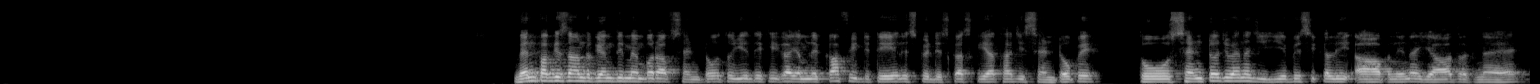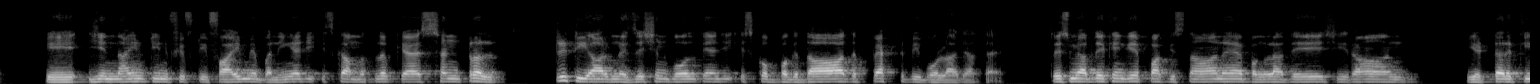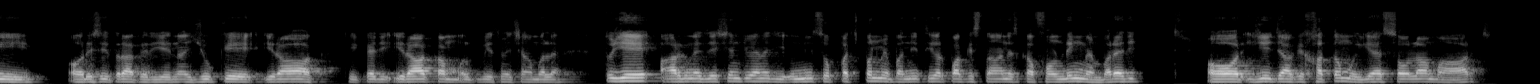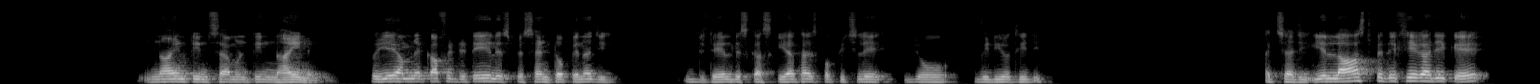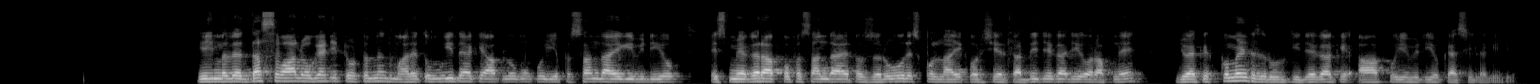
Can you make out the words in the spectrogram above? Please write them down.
When Pakistan became the member of CENTO تو یہ دیکھیے گا ہم نے کافی ڈیٹیل اس پہ ڈسکس کیا تھا جی سینٹو پہ۔ تو سینٹو جو ہے نا جی یہ بیسیکلی آپ نے نا یاد رکھنا ہے کہ یہ نائنٹین ففٹی فائیو میں بنی ہے جی۔ اس کا مطلب کیا ہے؟ سینٹرل ٹریٹی آرگنائزیشن بولتے ہیں جی۔ اس کو بغداد پیکٹ بھی بولا جاتا ہے۔ تو اس میں آپ دیکھیں گے پاکستان ہے، بنگلہ دیش، ایران، یہ ٹرکی اور اسی طرح پھر یہ نا یو کے عراق ٹھیک ہے جی عراق کا ملک بھی اس میں شامل ہے۔ تو یہ آرگنائزیشن جو ہے نا جی انیس سو پچپن میں بنی تھی اور پاکستان اس کا فاؤنڈنگ ممبر ہے جی۔ اور یہ جا کے ختم ہوئی ہے سولہ مارچ نائنٹین سیونٹی نائن میں۔ تو یہ ہم نے کافی ڈیٹیل اس پہ سینٹو پہ نا جی ڈیٹیل ڈسکس کیا تھا۔ اس کو پچھلے جو ویڈیو تھی جی۔ اچھا جی یہ لاسٹ پہ دیکھیے گا جی کہ یہ مطلب دس سوال ہو گیا جی ٹوٹل نا، تمہارے تو امید ہے کہ آپ لوگوں کو یہ پسند آئے گی ویڈیو۔ اس میں اگر آپ کو پسند آئے تو ضرور اس کو لائک اور شیئر کر دیجیے گا جی اور اپنے جو ہے کہ کمنٹ ضرور کیجیے گا کہ آپ کو یہ ویڈیو کیسی لگی جی۔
